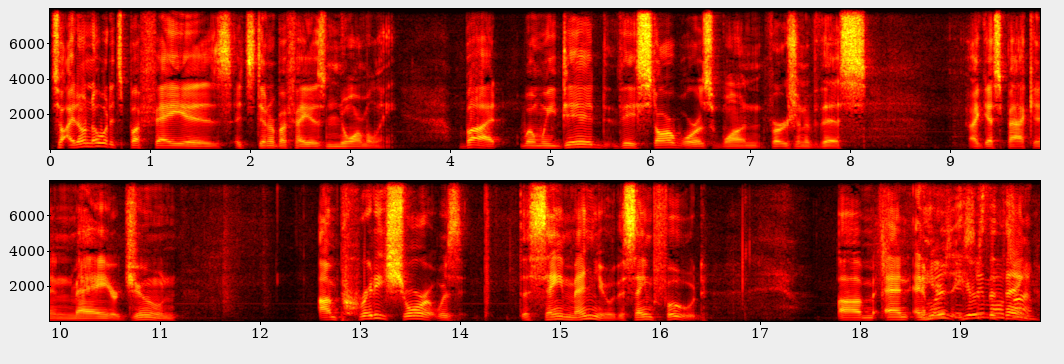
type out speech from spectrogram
so I don't know what its buffet is, its dinner buffet is normally. But when we did the Star Wars one version of this, I guess back in May or June, I'm pretty sure it was the same menu, the same food. Um, and and It here's here's the thing: time.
